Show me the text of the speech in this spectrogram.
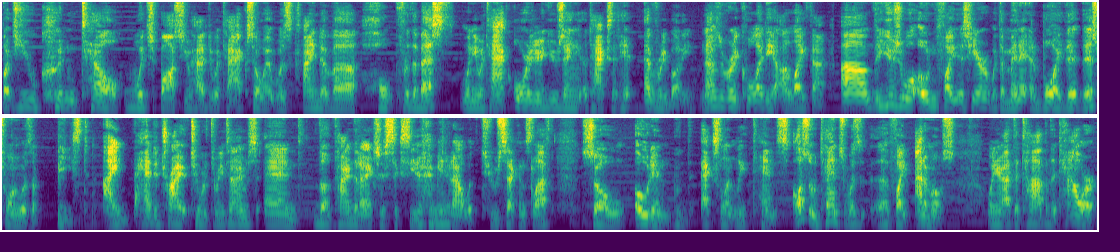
but you couldn't tell which boss you had to attack, so it was kind of a hope for the best when you attack, or you're using attacks that hit everybody. And that was a very cool idea. I like that. Um, the usual Odin fight is here with a minute, and boy, th- this one was a beast. I had to try it two or three times, and the time that I actually succeeded, I made it out with two seconds left. So Odin, excellently tense. Also tense was a fight Atomos when you're at the top of the tower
